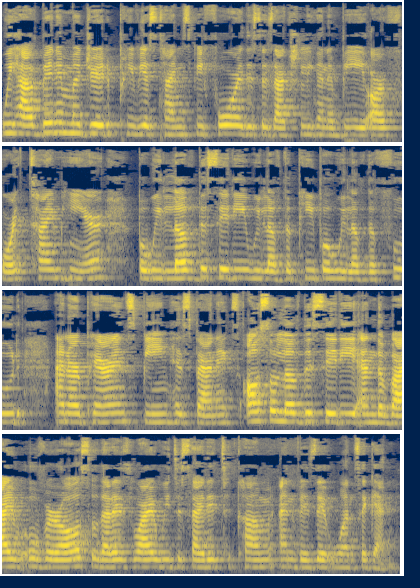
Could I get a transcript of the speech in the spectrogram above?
We have been in Madrid previous times before. This is actually gonna be our fourth time here, but we love the city, we love the people, we love the food, and our parents being Hispanics also love the city and the vibe overall, so that is why we decided to come and visit once again.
